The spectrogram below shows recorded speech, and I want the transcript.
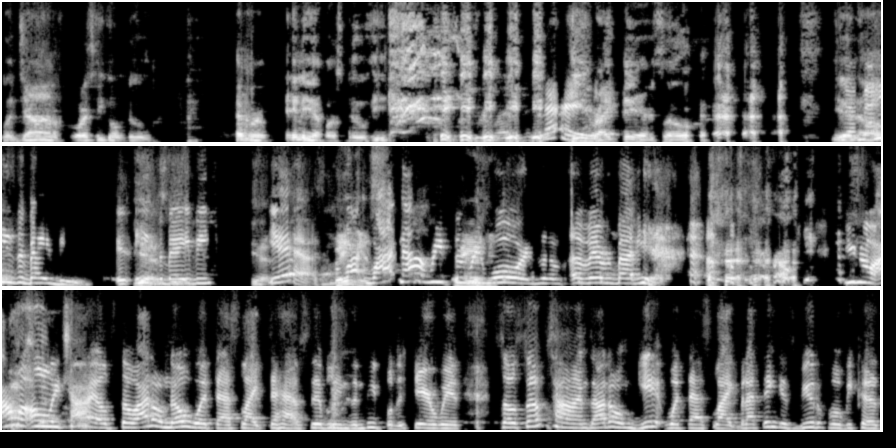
with John, of course, he gonna do whatever any of us do. He, he's right there. So yeah, know. he's the baby. He's yes, the baby. Yeah. Yes. Why, why, not reap the rewards of, of everybody? you know, I'm an only child, so I don't know what that's like to have siblings and people to share with. So sometimes I don't get what that's like, but I think it's beautiful because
